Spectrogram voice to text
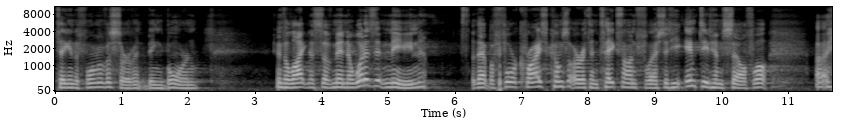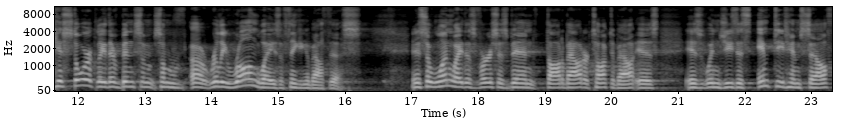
taking the form of a servant, being born in the likeness of men. Now, what does it mean that before Christ comes to earth and takes on flesh, that he emptied himself? Well, uh, historically, there have been some, some uh, really wrong ways of thinking about this. And so, one way this verse has been thought about or talked about is, is when Jesus emptied himself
